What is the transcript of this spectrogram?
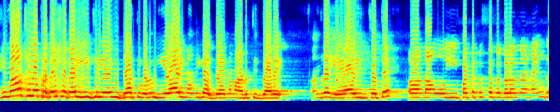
ಹಿಮಾಚಲ ಪ್ರದೇಶದ ಈ ಜಿಲ್ಲೆಯ ವಿದ್ಯಾರ್ಥಿಗಳು ಎಐ ನೊಂದಿಗೆ ಅಧ್ಯಯನ ಮಾಡುತ್ತಿದ್ದಾರೆ. ಅಂದ್ರೆ ಎಐ ಜೊತೆ ನಾವು ಈ ಪಠ್ಯ ಪುಸ್ತಕಗಳನ್ನ ಹೆಂಗ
